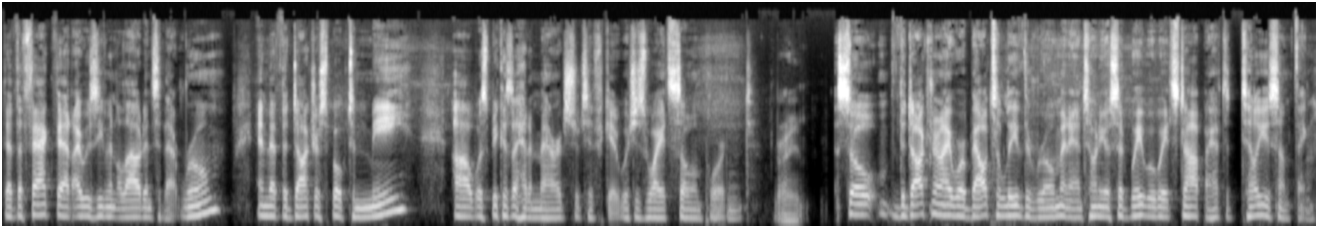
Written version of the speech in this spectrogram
that the fact that I was even allowed into that room and that the doctor spoke to me uh, was because I had a marriage certificate, which is why it's so important. Right. So the doctor and I were about to leave the room, and Antonio said, "Wait, wait, wait, stop! I have to tell you something."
